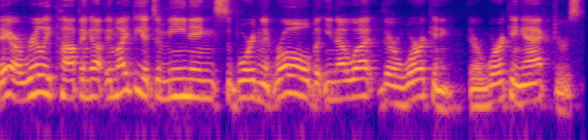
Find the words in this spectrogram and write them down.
They are really popping up. It might be a demeaning subordinate role, but you know what? They're working. They're working actors.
